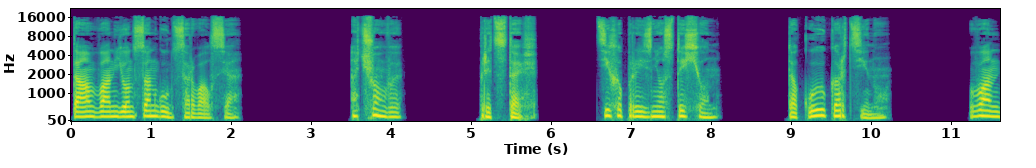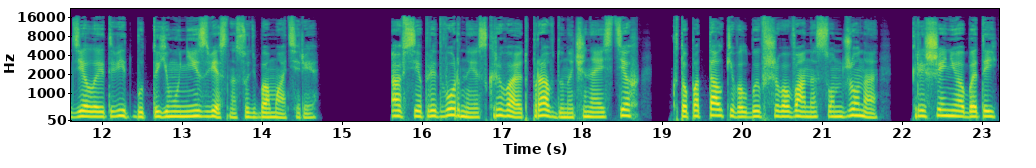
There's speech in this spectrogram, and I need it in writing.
Там Ван Йон Сангун сорвался. О чем вы? Представь, тихо произнес Тэхён. Такую картину. Ван делает вид, будто ему неизвестна судьба матери. А все придворные скрывают правду, начиная с тех, кто подталкивал бывшего Вана Сон Джона к решению об этой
